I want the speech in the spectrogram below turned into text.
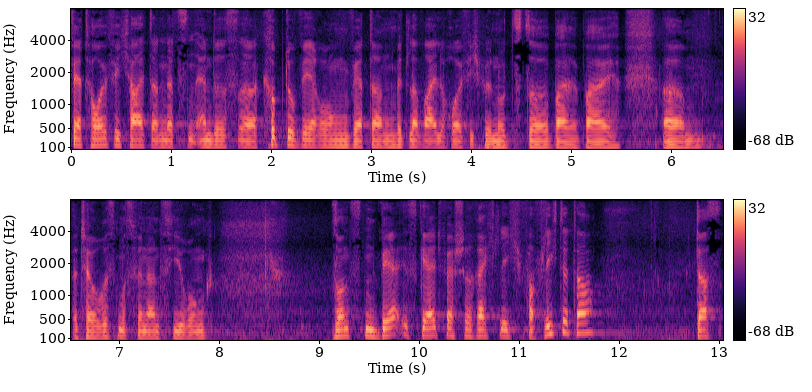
wird häufig halt dann letzten Endes äh, Kryptowährungen wird dann mittlerweile häufig benutzt äh, bei, bei ähm, Terrorismusfinanzierung. Ansonsten, wer ist geldwäscherechtlich verpflichteter? Das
